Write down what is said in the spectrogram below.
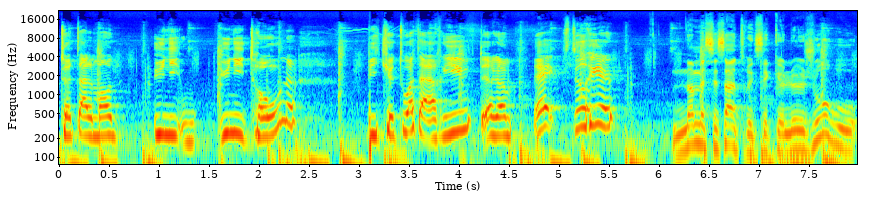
totalement uni, unitone, puis que toi t'arrives, t'es comme, hey, still here. Non, mais c'est ça le truc, c'est que le jour où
